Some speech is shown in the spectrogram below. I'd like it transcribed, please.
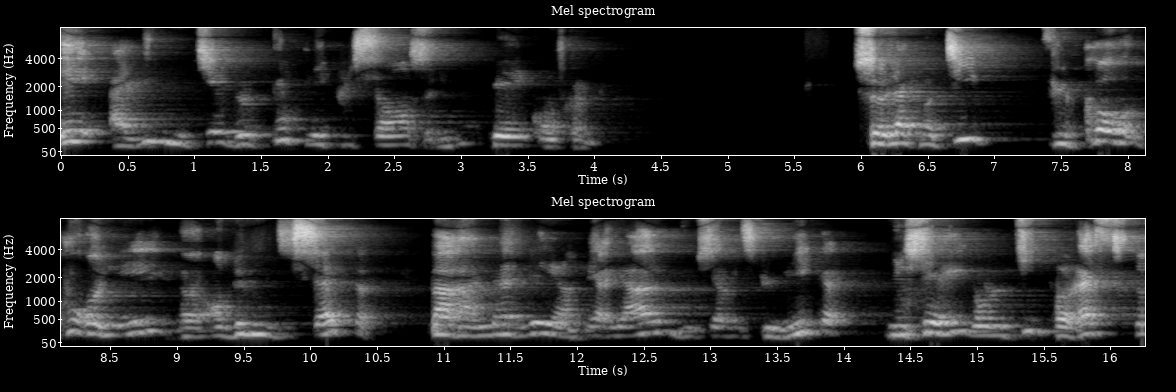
et à l'inimitié de toutes les puissances luttées contre lui. Ce leitmotiv fut couronné euh, en 2017 par un navet impérial du service public, une série dont le titre reste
